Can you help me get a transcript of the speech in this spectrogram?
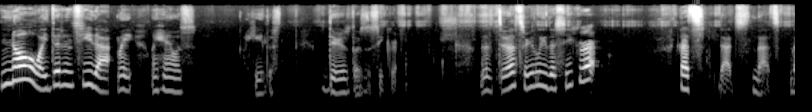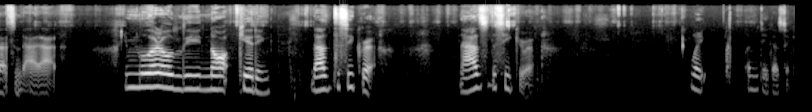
No, I didn't see that. My my hand was. I hate this. There's there's a secret. That's, that's really the secret. That's that's that's that's that. that. I'm literally not kidding. That's the secret. That's the secret. Wait, let me take that second.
